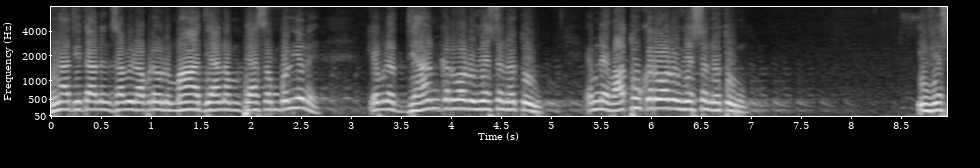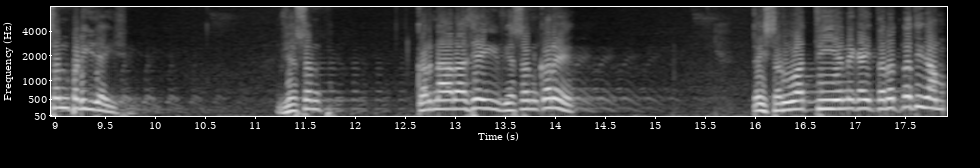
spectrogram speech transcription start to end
ગુણાતીતાનંદ સ્વામીનું આપણે ઓલું મહા ધ્યાનમ ભ્યાસમ બોલીએ ને, કે એમને ધ્યાન કરવાનું વ્યસન હતું. એમને વાતું કરવાનું વ્યસન હતું. એ વ્યસન પડી જાય છે. વ્યસન કરનારા છે, એ વ્યસન કરે. તો એ શરૂઆતથી એને કાંઈ તરત નથી આમ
